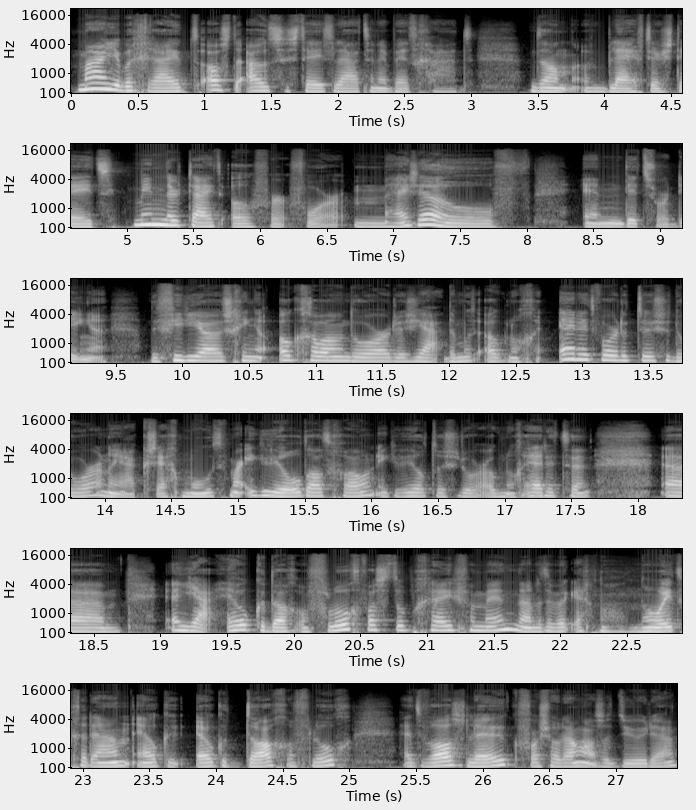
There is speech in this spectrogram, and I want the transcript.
Maar je begrijpt, als de oudste steeds later naar bed gaat, dan blijft er steeds minder tijd over voor mijzelf en dit soort dingen. De video's gingen ook gewoon door. Dus ja, er moet ook nog geëdit worden tussendoor. Nou ja, ik zeg moet, maar ik wil dat gewoon. Ik wil tussendoor ook nog editen. Ehm, en ja, elke dag een vlog was het op een gegeven moment. Nou, dat heb ik echt nog nooit gedaan. Elke, elke dag een vlog. Het was leuk voor zolang als het duurde.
